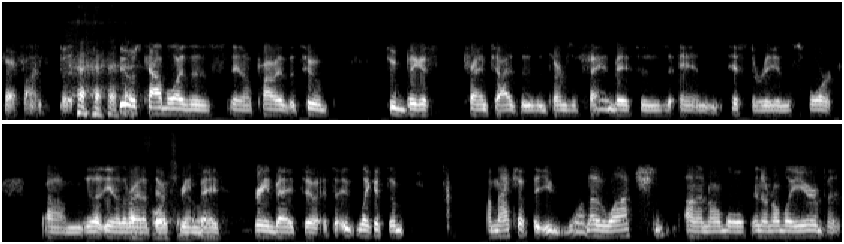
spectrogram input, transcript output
fair, fine. But Steelers Cowboys is you know probably the two two biggest franchises in terms of fan bases and history in the sport. Um, you know, they're right up there with Green Bay. Green Bay too. It's, it's like it's a a matchup that you'd want to watch on a normal in a normal year, but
